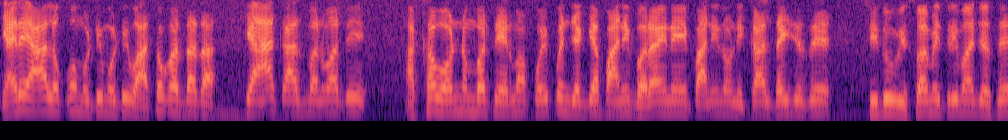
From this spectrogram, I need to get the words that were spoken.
ત્યારે આ લોકો મોટી મોટી વાતો કરતા હતા કે આ કાસ બનવાથી આખા વોર્ડ નંબર તેરમાં કોઈ પણ જગ્યા પાણી ભરાય નહીં, પાણીનો નિકાલ થઈ જશે, સીધું વિશ્વામિત્રીમાં જશે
